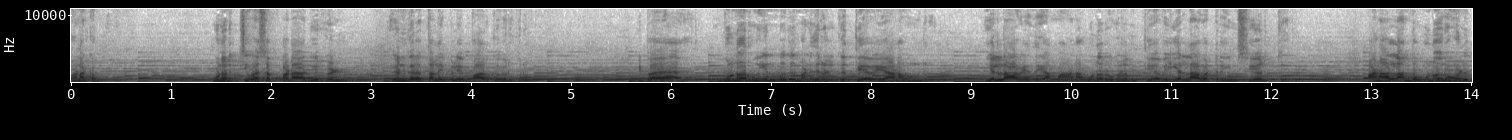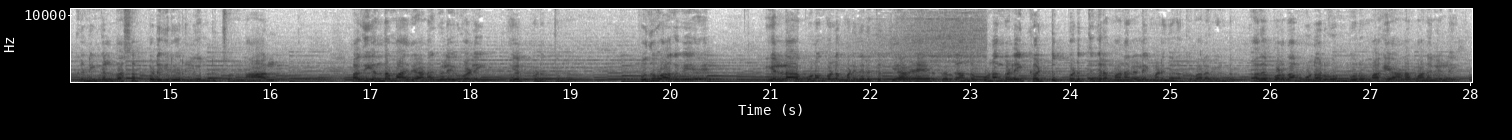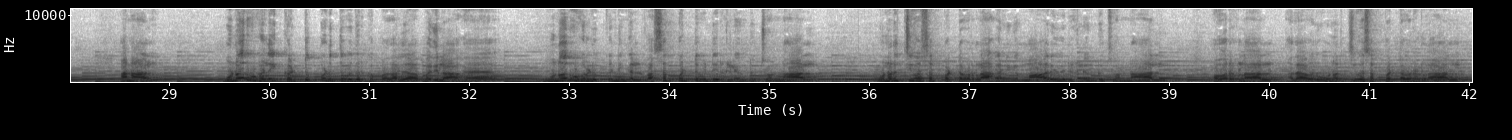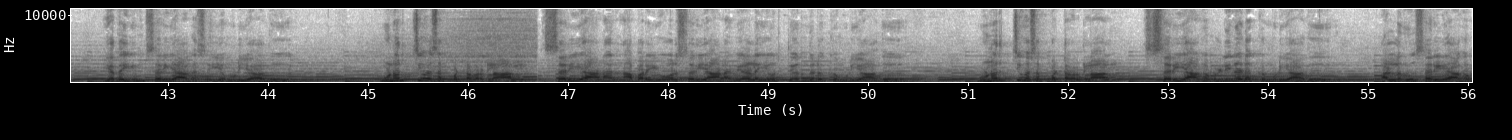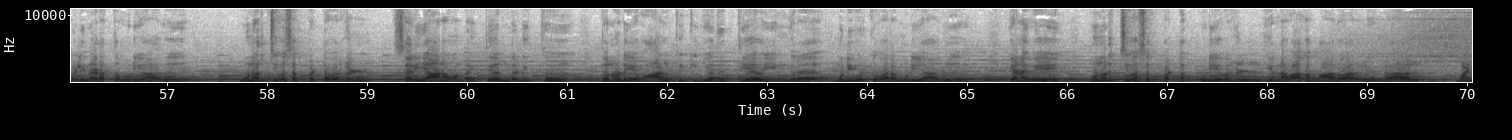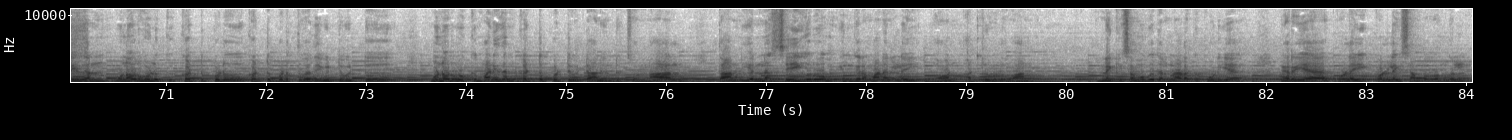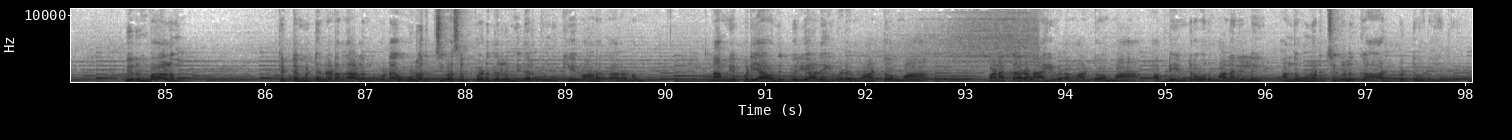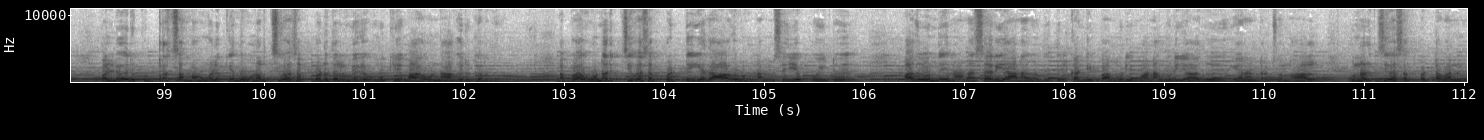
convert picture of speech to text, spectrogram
வணக்கம். உணர்ச்சி வசப்படாதீர்கள் என்கிற தலைப்பிலே பார்க்கவிருக்கிறோம். இப்போ உணர்வு என்பது மனிதர்களுக்கு தேவையான ஒன்று. எல்லா விதமான உணர்வுகளும் தேவை எல்லாவற்றையும் சேர்த்து. ஆனால் அந்த உணர்வுகளுக்கு நீங்கள் வசப்படுகிறீர்கள் என்று சொன்னால் அது எந்த மாதிரியான விளைவுகளை ஏற்படுத்தும்? பொதுவாகவே எல்லா குணங்களும் மனிதனுக்கு தேவையாக இருக்கிறது. அந்த குணங்களை கட்டுப்படுத்துகிற மனநிலை மனிதனுக்கு வர வேண்டும். அதுபோல தான் உணர்வும் ஒரு வகையான மனநிலை. ஆனால் உணர்வுகளை கட்டுப்படுத்துவதற்கு பதிலாக உணர்வுகளுக்கு நீங்கள் வசப்பட்டு விட்டீர்கள் என்று சொன்னால் உணர்ச்சி வசப்பட்டவர்களாக நீங்கள் மாறுவீர்கள் என்று சொன்னால் அவர்களால் அதாவது உணர்ச்சி வசப்பட்டவர்களால் எதையும் சரியாக செய்ய முடியாது. உணர்ச்சி வசப்பட்டவர்களால் சரியான நபரையோ சரியான வேலையோ தேர்ந்தெடுக்க முடியாது. உணர்ச்சி வசப்பட்டவர்களால் சரியாக வழிநடக்க முடியாது. அல்லது சரியாக வழிநடத்த முடியாது. உணர்ச்சி வசப்பட்டவர்கள் சரியான ஒன்றை தேர்ந்தெடுத்து தன்னுடைய வாழ்க்கைக்கு எது தேவை என்கிற முடிவிற்கு வர முடியாது. எனவே உணர்ச்சி வசப்பட்டக்கூடியவர்கள் என்னவாக மாறுவார்கள் என்றால் மனிதன் உணர்வுகளுக்கு கட்டுப்படு கட்டுப்படுத்துவதை விட்டுவிட்டு உணர்வுக்கு மனிதன் கட்டுப்பட்டு விட்டான் என்று சொன்னால் தான் என்ன செய்கிறோம் என்கிற மனநிலை அவன் அற்றுவிடுவான். இன்னைக்கு சமூகத்தில் நடக்கக்கூடிய நிறைய கொலை கொள்ளை சம்பவங்கள் பெரும்பாலும் திட்டமிட்டு நடந்தாலும் கூட உணர்ச்சி வசப்படுதலும் இதற்கு முக்கியமான காரணம். நாம் எப்படியாவது பெரிய ஆளாகிவிட மாட்டோமா? பணக்காரனாகிவிட மாட்டோமா? அப்படின்ற ஒரு மனநிலை அந்த உணர்ச்சிகளுக்கு ஆட்பட்டு விடுவது பல்வேறு குற்ற சம்பவங்களுக்கு இந்த உணர்ச்சி வசப்படுதல் மிகவும் முக்கியமாக ஒன்றாக இருக்கிறது. அப்போ உணர்ச்சி வசப்பட்டு ஏதாவது ஒன்று நம்ம செய்ய போயிட்டு அது வந்து என்னென்னா சரியான விதத்தில் கண்டிப்பாக முடியுமானா முடியாது. ஏனென்று சொன்னால் உணர்ச்சி வசப்பட்டவன்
